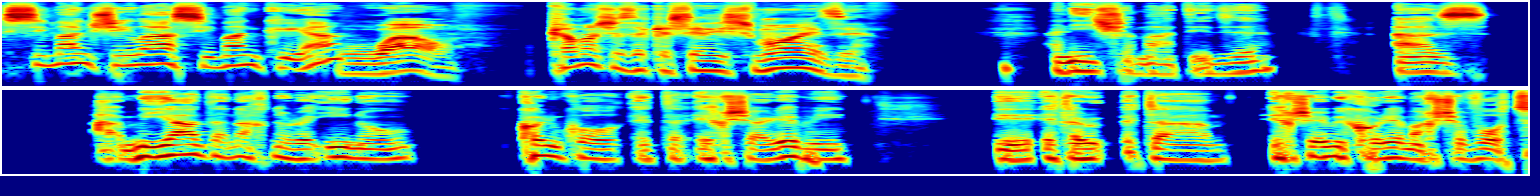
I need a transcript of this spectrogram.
סימן שאלה, סימן קריאה. וואו. כמה שזה קשה לשמוע את זה. אני שמעתי את זה, אז מיד אנחנו ראינו, קודם כל, את איך שהרבי, אה, את, ה- את ה, איך שהרבי קורא מחשבות.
